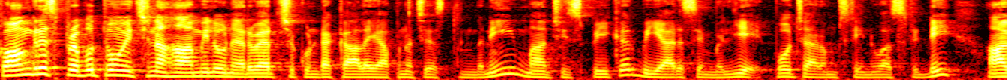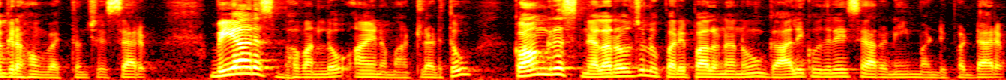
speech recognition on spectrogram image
కాంగ్రెస్ ప్రభుత్వం ఇచ్చిన హామీలు నెరవేర్చకుండా కాలయాపన చేస్తుందని మాజీ speaker BRS MLA Pocharam Srinivasa Reddy ఆగ్రహం వ్యక్తం చేశారు. బీఆర్ఎస్ భవన్లో ఆయన మాట్లాడుతూ కాంగ్రెస్ నెల రోజులు పరిపాలనను గాలి కుదిలేశారని మండిపడ్డారు.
